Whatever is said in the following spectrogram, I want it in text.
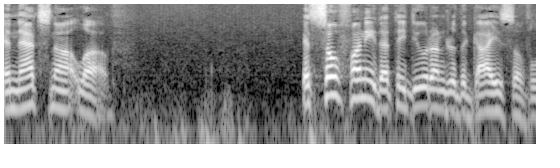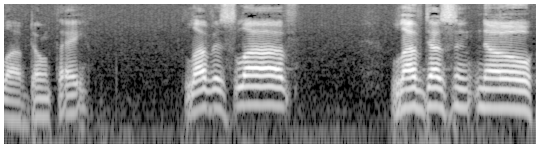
And that's not love. It's so funny that they do it under the guise of love, don't they? Love is love. Love doesn't know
